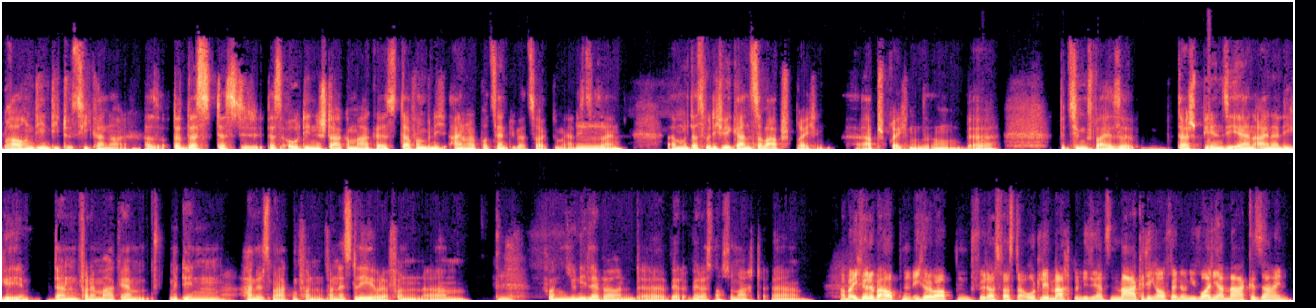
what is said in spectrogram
brauchen die einen D2C-Kanal. Also dass, dass, dass Oatly eine starke Marke ist, davon bin ich 100 Prozent überzeugt, um ehrlich mhm. zu sein. Ähm, und das würde ich wie ganz aber absprechen, absprechen. Und, äh, beziehungsweise da spielen sie eher in einer Liga dann von der Marke her mit den Handelsmarken von, von Nestlé oder von, ähm, mhm. von Unilever und äh, wer, wer das noch so macht. Äh, aber ich würde behaupten, ich würde behaupten, für das, was da Oatly macht und diese ganzen Marketingaufwendungen, die wollen ja Marke sein.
